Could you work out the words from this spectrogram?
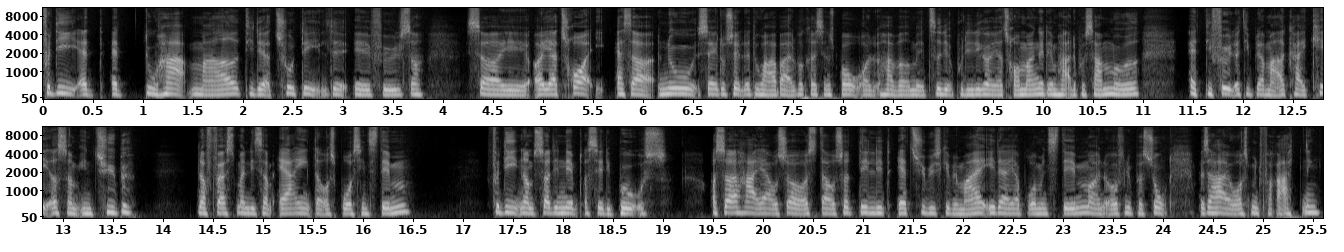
Fordi at, at du har meget de der todelte øh, følelser. Så, øh, og jeg tror, altså nu sagde du selv, at du har arbejdet på Christiansborg og har været med tidligere politikere. Jeg tror, mange af dem har det på samme måde, at de føler, at de bliver meget karikeret som en type, når først man ligesom er en, der også bruger sin stemme. Fordi når, så er det nemt at sætte i bås. Og så har jeg jo så også, der er jo så det lidt atypiske ved mig. Et er, at jeg bruger min stemme og en offentlig person, men så har jeg jo også min forretning,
